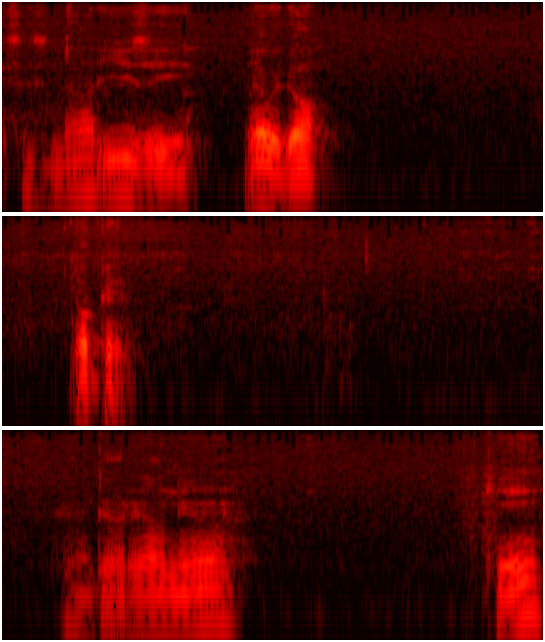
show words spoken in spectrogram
This is not easy. There we go. Okay. I got it on there. Okay.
